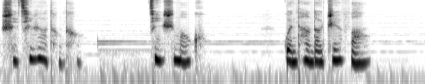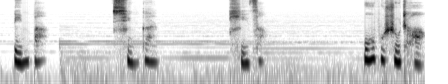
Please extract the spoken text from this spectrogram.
水汽热腾腾。浸湿毛孔，滚烫到脂肪淋巴、心肝、脾脏，无不舒畅，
